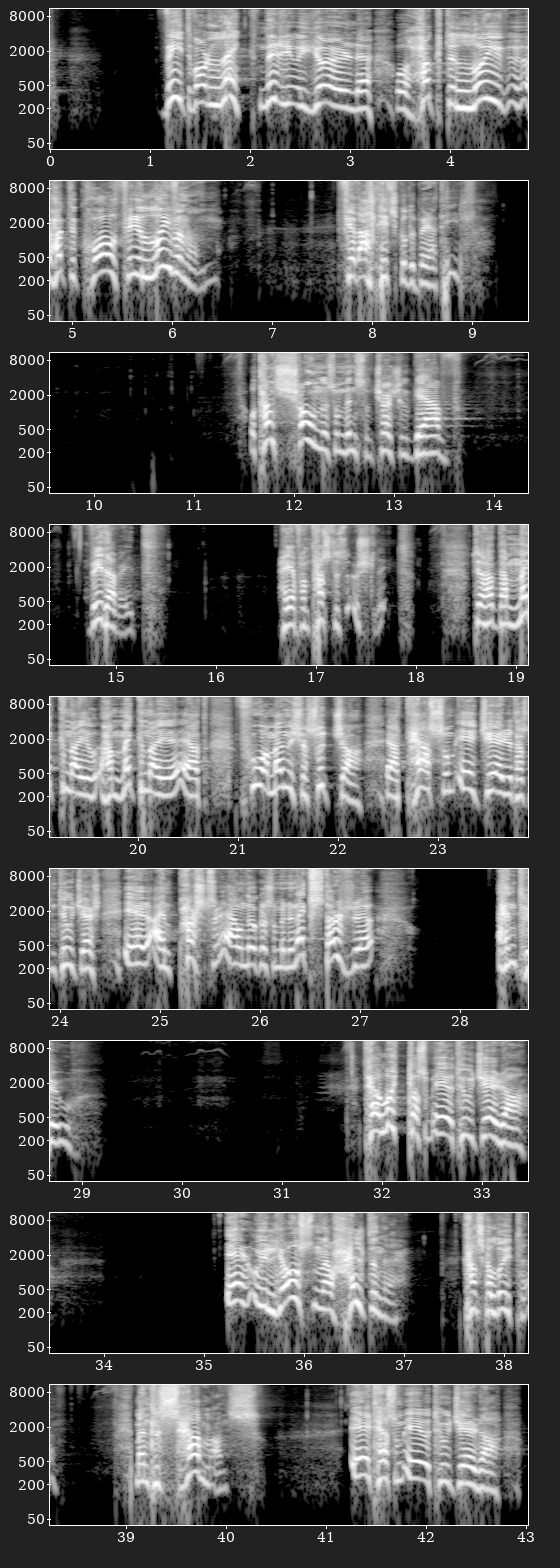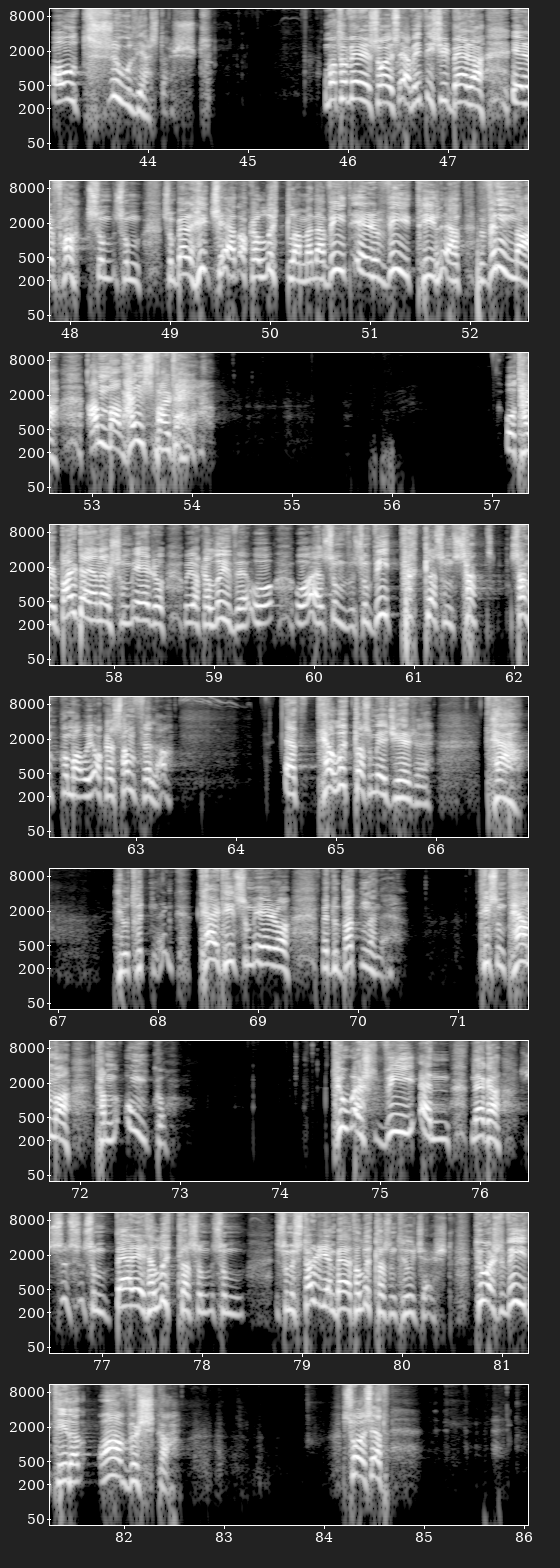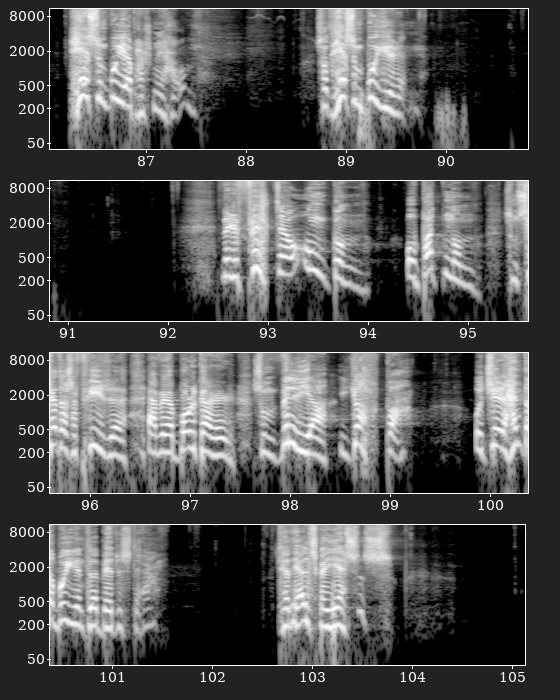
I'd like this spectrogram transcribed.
vid var lengt nirri i hjørne og høgte, løyv, høgte kål fyrir løyvene for at alt hitt skulle bæra til. Og tann sjånen som Winston Churchill gav vidavid hei er fantastisk urslit. Til at han mekna i at få mennesker suttja at det som er gjerri, det som du gjerst, er en pastor av noen som er nek større enn du. Det er lytla som er du gjerra er i ljósen av heldene kanskje løyte. Men til samans er det som er til å gjøre utrolig størst. Og måtte være så, jeg vet ikke bare er det folk som, som, som bare hitje er akkurat lytla, men jeg vet er vi til at vinna annan hans bardeie. Og tar bardeien som er i akkurat løyve, og, og som, som vi takla som samkomma i akkurat samfella, at det lytla som er gjerne, det hever tøtning. Det er tid som er og med de bøttene. Tid som tjener dem unge. To er vi en nega som bare er til lytla som, som, som er større enn bare til lytla som to kjerst. To er vi til at avvurska. Så er det at her som bor personen i havn. Så at her som bor en. Vi er fylter av ungen og bøttenen som setter seg fire er vi borgere som vilja hjelpa og gjøre henda byen til et bedre sted. Til at jeg elsker Jesus.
